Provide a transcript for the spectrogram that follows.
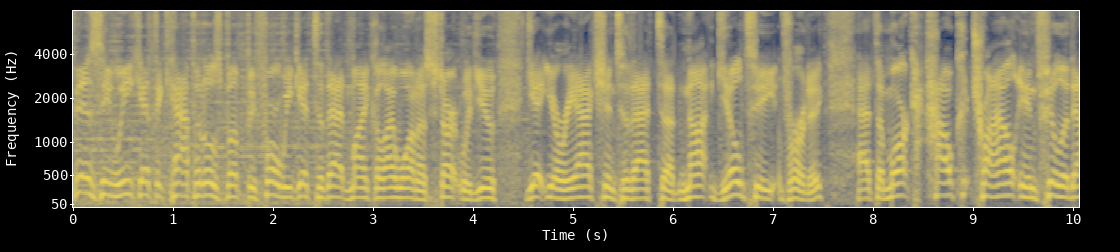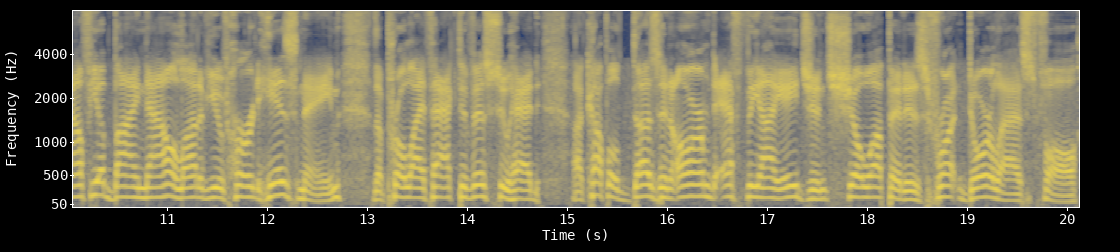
busy week at the Capitals, but before we get to that, Michael, I want to start with you, get your reaction to that uh, not guilty verdict at the Mark Houck trial in Philadelphia. By now, a lot of you have heard his name, the pro life activist who had a couple dozen armed FBI agents show up at his front door last fall.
